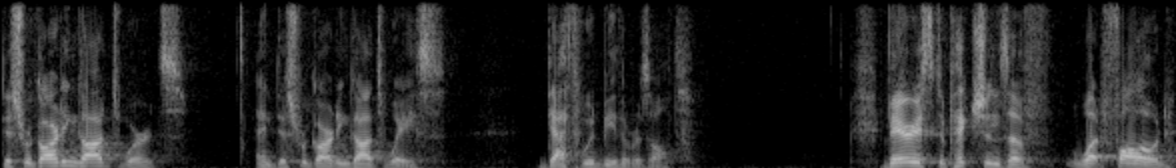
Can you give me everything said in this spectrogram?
disregarding God's words and disregarding God's ways, death would be the result. Various depictions of what followed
